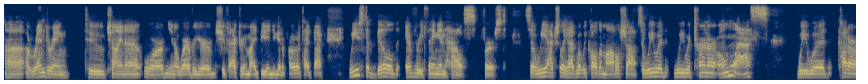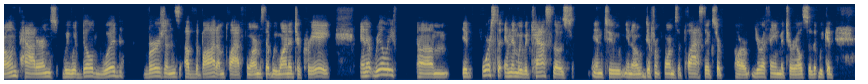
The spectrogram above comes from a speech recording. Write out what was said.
uh, a rendering to China or you know wherever your shoe factory might be, and you get a prototype back. We used to build everything in house first. So we actually had what we call the model shop. So we would we would turn our own lasts, we would cut our own patterns, we would build wood versions of the bottom platforms that we wanted to create, and it really um, it forced and then we would cast those into you know different forms of plastics or or urethane materials so that we could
